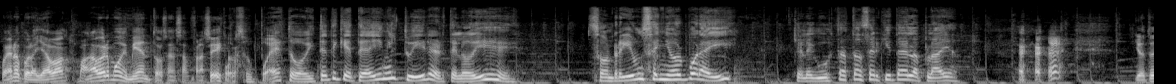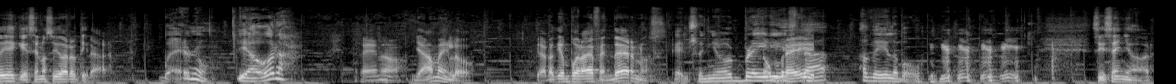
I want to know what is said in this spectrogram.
Bueno, pero allá van, van a haber movimientos en San Francisco. Por supuesto, hoy te etiqueté ahí en el Twitter, te lo dije. Sonríe un señor por ahí que le gusta estar cerquita de la playa. Yo te dije que ese no se iba a retirar. Bueno, y ahora Bueno, llámenlo. Y ahora quién podrá defendernos. el señor Brady, Brady. está available. Sí, señor.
